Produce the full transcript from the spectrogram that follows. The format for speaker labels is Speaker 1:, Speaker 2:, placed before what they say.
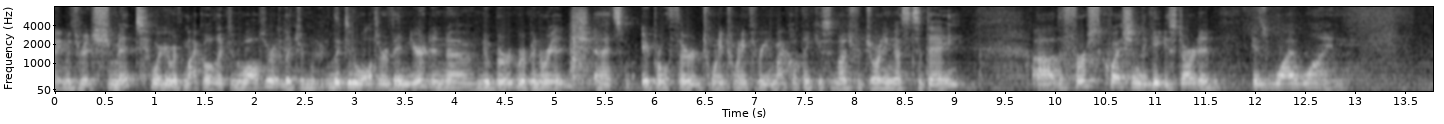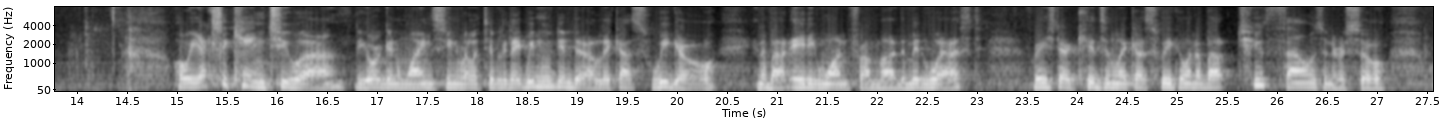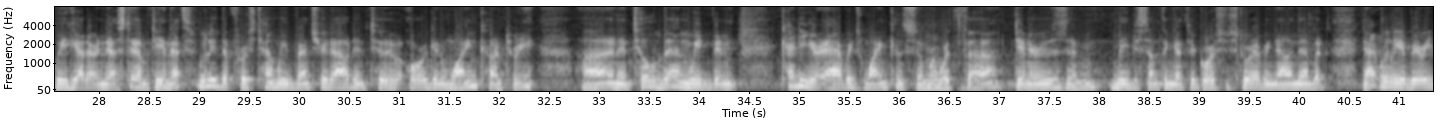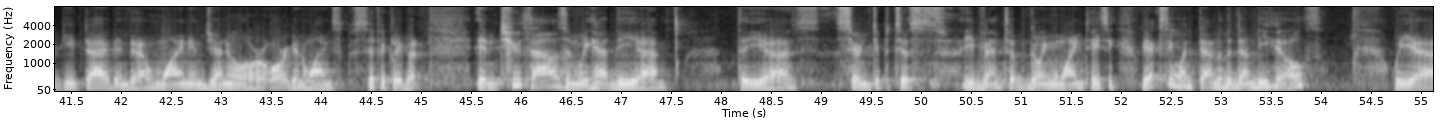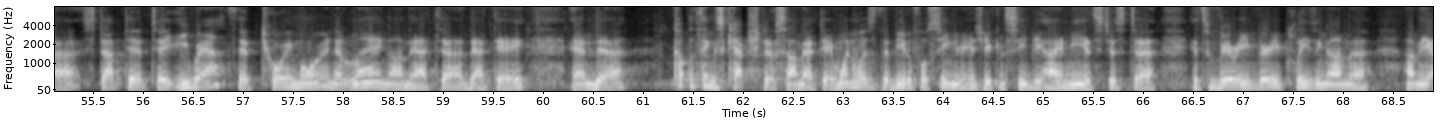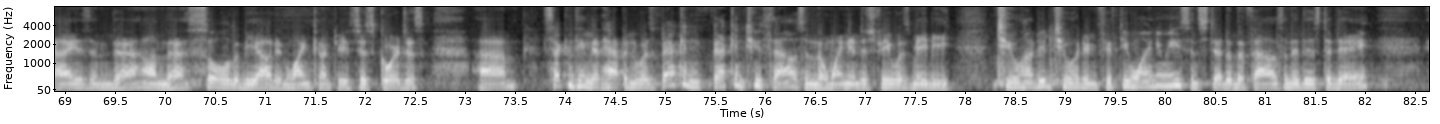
Speaker 1: My name is Rich Schmidt. We're here with Michael Lichtenwalter at Lichten, Lichtenwalter Vineyard in uh, Newberg, Ribbon Ridge. Uh, it's April 3rd, 2023. Michael, thank you so much for joining us today. Uh, the first question to get you started is why wine?
Speaker 2: Well, we actually came to uh, the Oregon wine scene relatively late. We moved into Lake Oswego in about 81 from uh, the Midwest raised our kids in Lake Oswego in about 2000 or so. We got our nest empty, and that's really the first time we ventured out into Oregon wine country. Uh, and until then, we'd been kind of your average wine consumer with uh, dinners and maybe something at the grocery store every now and then, but not really a very deep dive into wine in general or Oregon wine specifically. But in 2000, we had the uh, the uh, serendipitous event of going wine tasting. We actually went down to the Dundee Hills. We uh, stopped at uh, Erath, at Torii Mor, and at Lang on that uh, that day, and uh, a couple of things captured us on that day. One was the beautiful scenery, as you can see behind me. It's just uh, it's very very pleasing on the on the eyes and uh, on the soul to be out in wine country. It's just gorgeous. Um, second thing that happened was back in back in 2000, the wine industry was maybe 200, 250 wineries instead of the thousand it is today,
